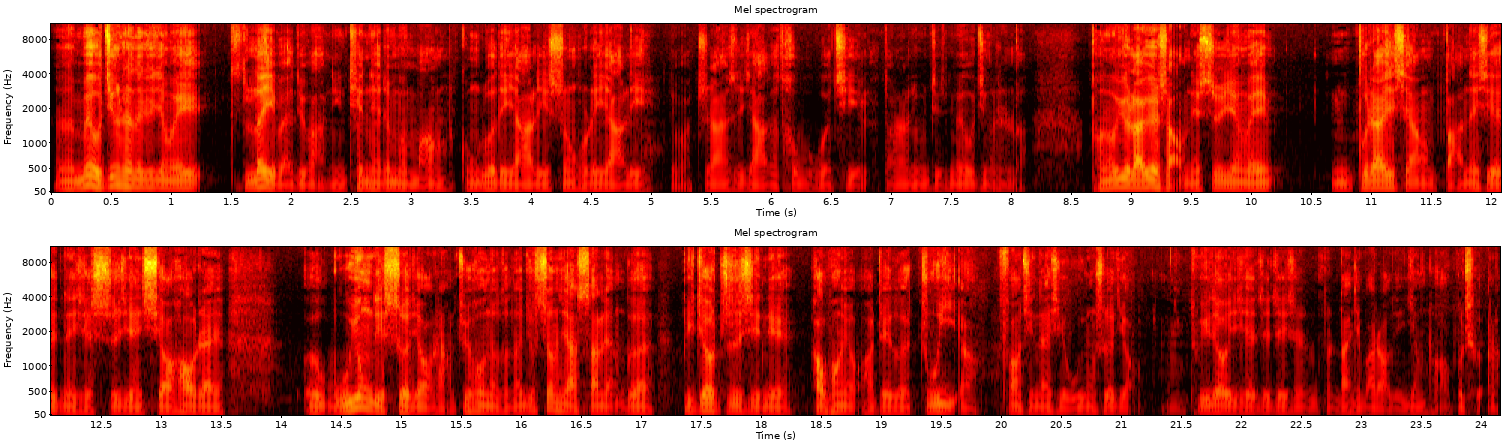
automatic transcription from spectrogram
嗯，没有精神的是因为累呗，对吧？你天天这么忙，工作的压力、生活的压力，对吧？自然是压得透不过气了，当然就就没有精神了。朋友越来越少呢，是因为。你不再想把那些那些时间消耗在，呃无用的社交上，最后呢，可能就剩下三两个比较知心的好朋友啊，这个足以啊放弃那些无用社交，嗯，推掉一些这这些乱七八糟的应酬，不扯了。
